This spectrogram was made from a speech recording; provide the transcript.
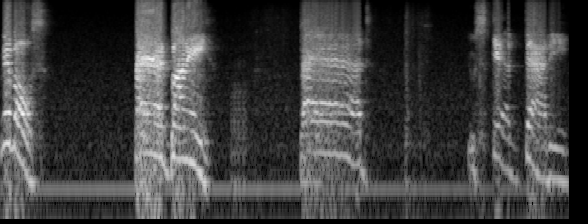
Nibbles! Bad bunny! Bad! You scared daddy!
